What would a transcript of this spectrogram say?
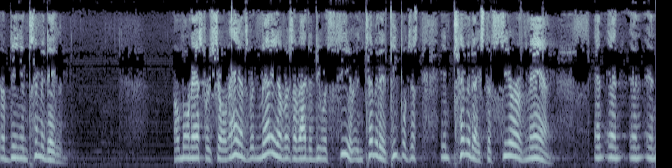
of being intimidated. I won't ask for a show of hands, but many of us have had to deal with fear, intimidated. People just intimidate the fear of man. And, and, and, and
